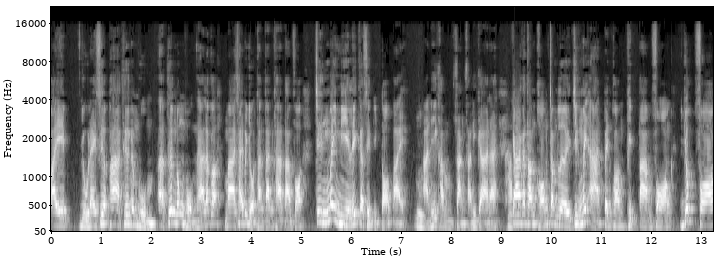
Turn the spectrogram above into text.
ไปอยู่ในเสื้อผ้าเครื่องน้ำห่มเอ่อเครื่องนุ่งห่มนะแล้วก็มาใช้ประโยชน์ทางการค้าตามฟ้องจึงไม่มีลิขสิทธิ์อีกต่อไปอืมอันนี้คำสั่งสาริกานะครับการกระทำของจำเลยจึงไม่อาจเป็นความผิดตามฟ้อง ยกฟ้อง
